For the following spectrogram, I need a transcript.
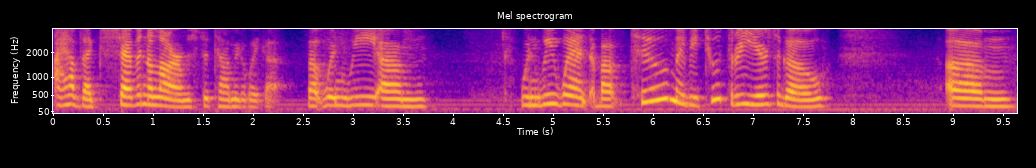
I have like seven alarms to tell me to wake up. But when we um when we went about two, maybe two, three years ago, um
